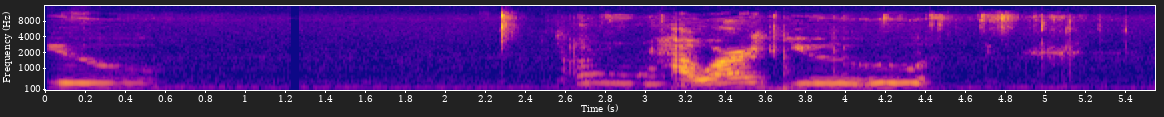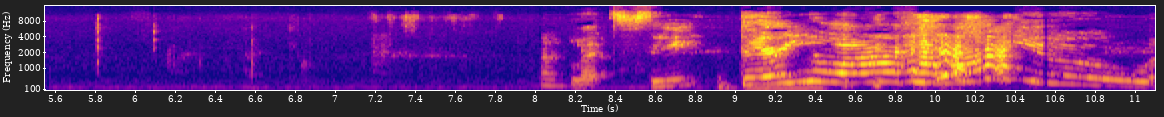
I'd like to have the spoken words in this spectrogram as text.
You. How are you? Let's see. There you are. How are you?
